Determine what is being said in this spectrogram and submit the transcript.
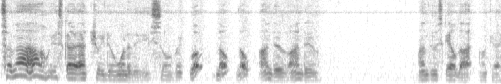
so now we just gotta actually do one of these. So bring, whoop, nope, nope, undo, undo. Undo scale dot, okay.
